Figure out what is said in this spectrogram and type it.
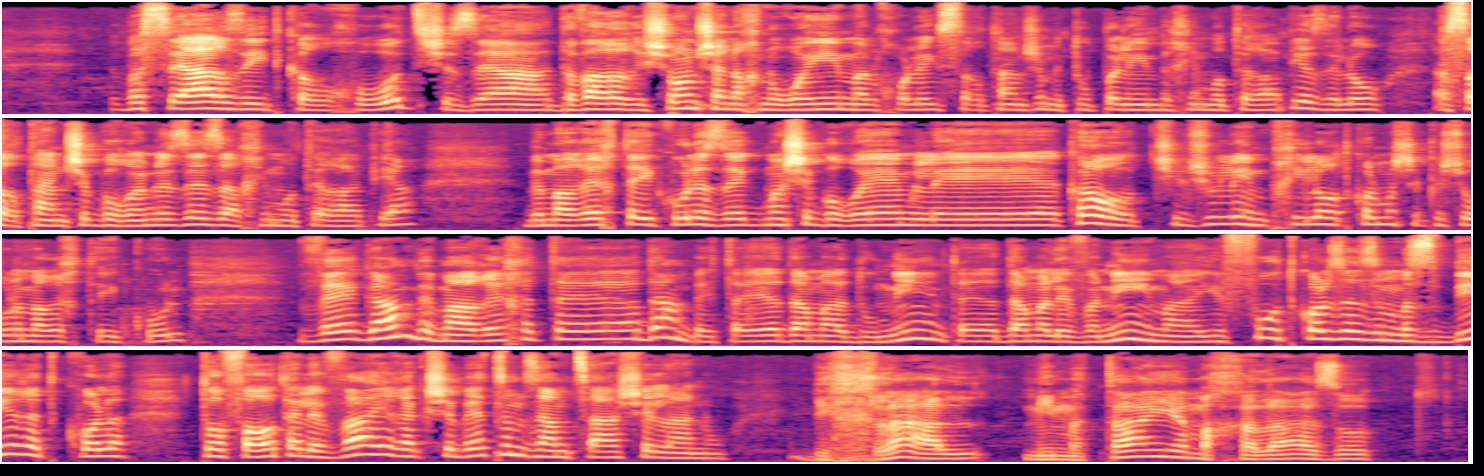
בשיער זה התקרחות, שזה הדבר הראשון שאנחנו רואים על חולי סרטן שמטופלים בכימותרפיה, זה לא הסרטן שגורם לזה, זה הכימותרפיה. במערכת העיכול הזה, מה שגורם לקלות, שלשולים, בחילות, כל מה שקשור למערכת העיכול. וגם במערכת אה, הדם, בתאי הדם האדומים, תאי הדם הלבנים, העייפות, כל זה, זה מסביר את כל תופעות הלוואי, רק שבעצם זה המצאה שלנו. בכלל, ממתי המחלה הזאת,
